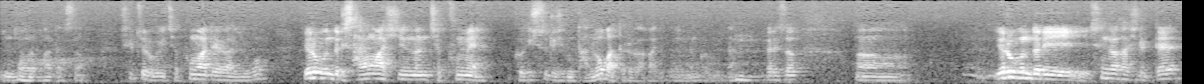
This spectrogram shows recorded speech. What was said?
인정을 오. 받아서 실제로 그게 제품화돼 가지고 여러분들이 사용하시는 제품에 그 기술이 지금 다 녹아 들어가 가지고 있는 겁니다. 음. 그래서 어 여러분들이 생각하실 때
